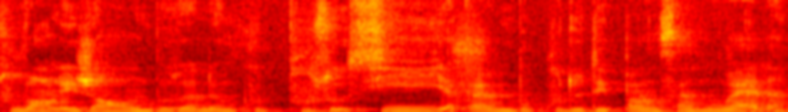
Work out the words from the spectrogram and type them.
souvent les gens ont besoin d'un coup de pouce aussi. Il y a quand même beaucoup de dépenses à Noël.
